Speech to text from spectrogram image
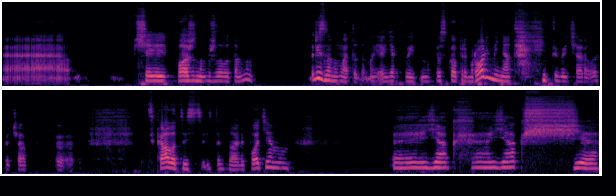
Е, ще й бажано, можливо, там, ну, різними методами, як вийти. Не обов'язково прям роль міняти, йти в HR, але хоча б е, цікавитись і так далі. Потім. Е, як як ще.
